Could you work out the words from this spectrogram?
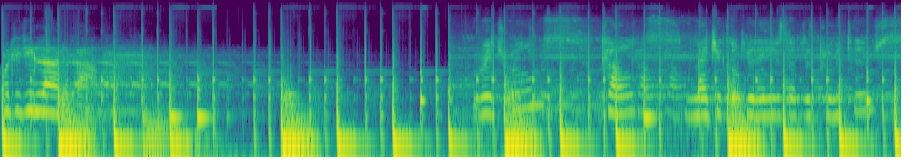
What did you learn about? Rituals, cults, magical beliefs of the primitives.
